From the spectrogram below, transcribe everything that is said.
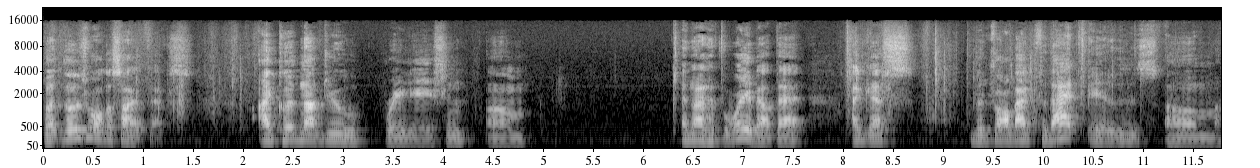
But those are all the side effects. I could not do radiation. Um, and not have to worry about that. I guess the drawback to that is um,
